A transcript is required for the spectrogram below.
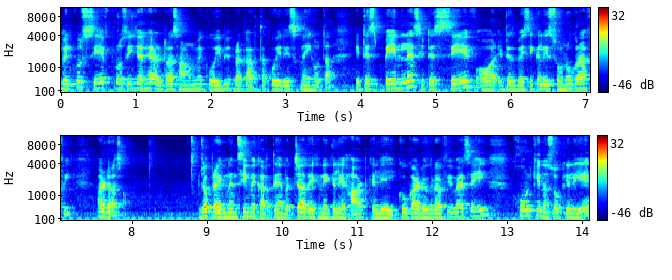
बिल्कुल सेफ़ प्रोसीजर है, अल्ट्रासाउंड में कोई भी प्रकार का कोई रिस्क नहीं होता। It is painless it is safe और it is basically sonography ultrasound. जो प्रेगनेंसी में करते हैं बच्चा देखने के लिए हार्ट के लिए इकोकार्डियोग्राफी वैसे ही खून की नसों के लिए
